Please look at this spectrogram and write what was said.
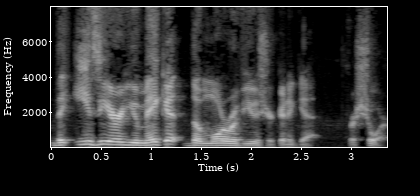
the easier you make it, the more reviews you're going to get for sure.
